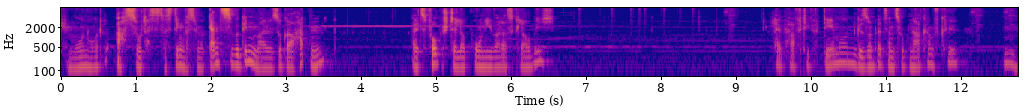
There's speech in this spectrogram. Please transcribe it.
Dämonenhorde. Ach so, das ist das Ding, was wir ganz zu Beginn mal sogar hatten. Als Vorbestellerpony war das, glaube ich. Leibhaftiger Dämon, Gesundheitsentzug, Nahkampfkill. Hm.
